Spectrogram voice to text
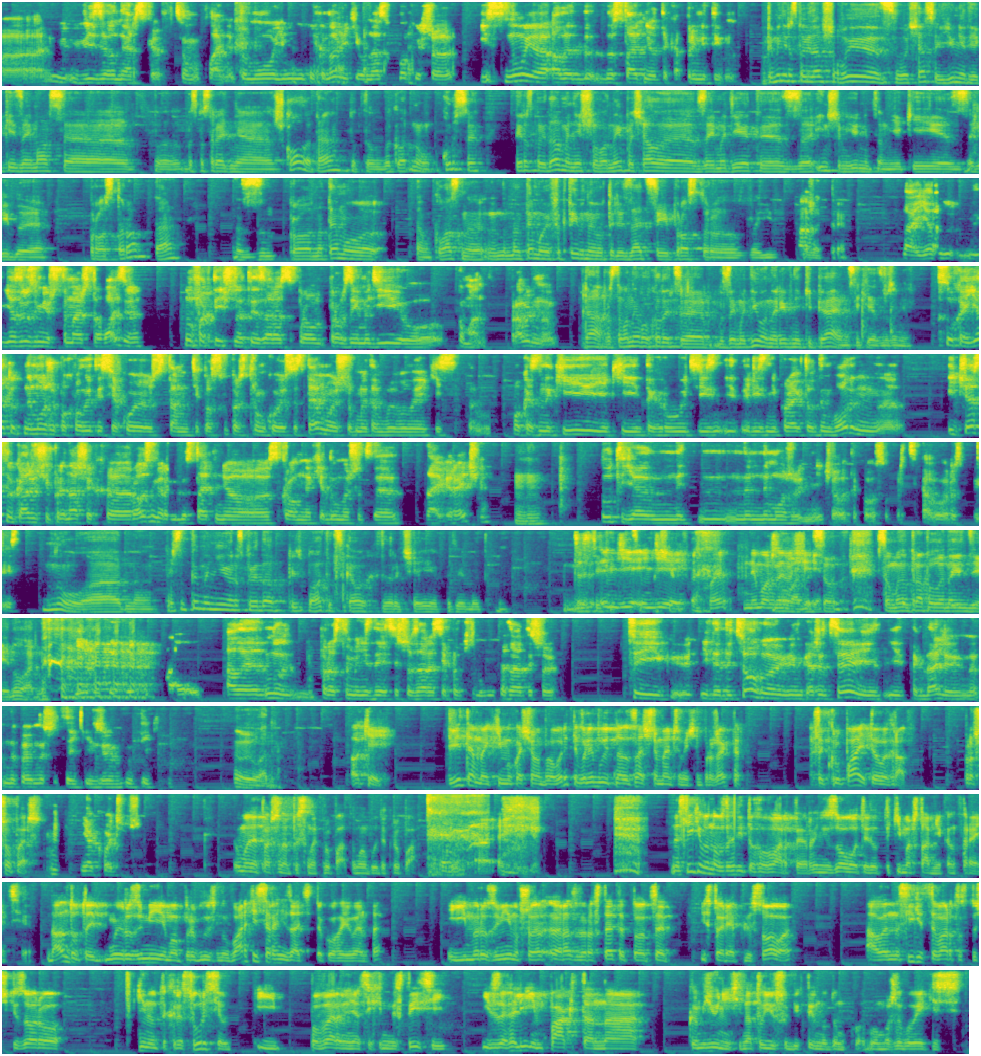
візіонерська в цьому плані. Тому юніт економіки у нас поки що існує, але достатньо така примітивна. Ти мені розповідав, що ви свого часу юніт, який займався е, безпосередньо школа, та тобто виклад... ну, курси. Ти розповідав мені, що вони почали взаємодіяти з іншим юнітом, який завідує простором, та з про на тему там класної на тему ефективної утилізації простору в прожекторі. Так, я я зрозумів, що ти маєш на увазі. Ну фактично, ти зараз про про взаємодію команд. Правильно? Так, просто вони виходять е, взаємодію на рівні KPI, наскільки я зрозумів. Слухай, я тут не можу похвалитись якоюсь там, типу, суперструмкою системою, щоб ми там вивели якісь там показники, які інтегрують різні, різні проекти один в один. І чесно кажучи, при наших е, розмірах достатньо скромних, я думаю, що це зайві речі. Угу. Тут я не, не не, можу нічого такого суперцікавого розповісти. Ну ладно. Просто ти мені розповідав багато цікавих речей, я хотів би там. Це з NDA, NDA. Не можна ну, ладно, все, все, ми натрапили на NDA, ну ладно. Але ну просто мені здається, що зараз я почну казати, що це йде до цього, він каже це, і і так далі. Напевно, що це якийсь же Ну і ладно. Окей. Дві теми, які ми хочемо обговорити, вони будуть значно меншими, ніж прожектор. Це крупа і телеграф. Про що перше? Як хочеш. У мене перше написано крупа, тому буде крупа. Наскільки воно взагалі того варте організовувати тут такі масштабні конференції? Да? Ну, тобто ми розуміємо приблизну вартість організації такого івента, і ми розуміємо, що раз ви ростете, то це історія плюсова. Але наскільки це варто з точки зору вкинутих ресурсів і повернення цих інвестицій, і взагалі імпакта на ком'юніті, на твою суб'єктивну думку, або можливо якісь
